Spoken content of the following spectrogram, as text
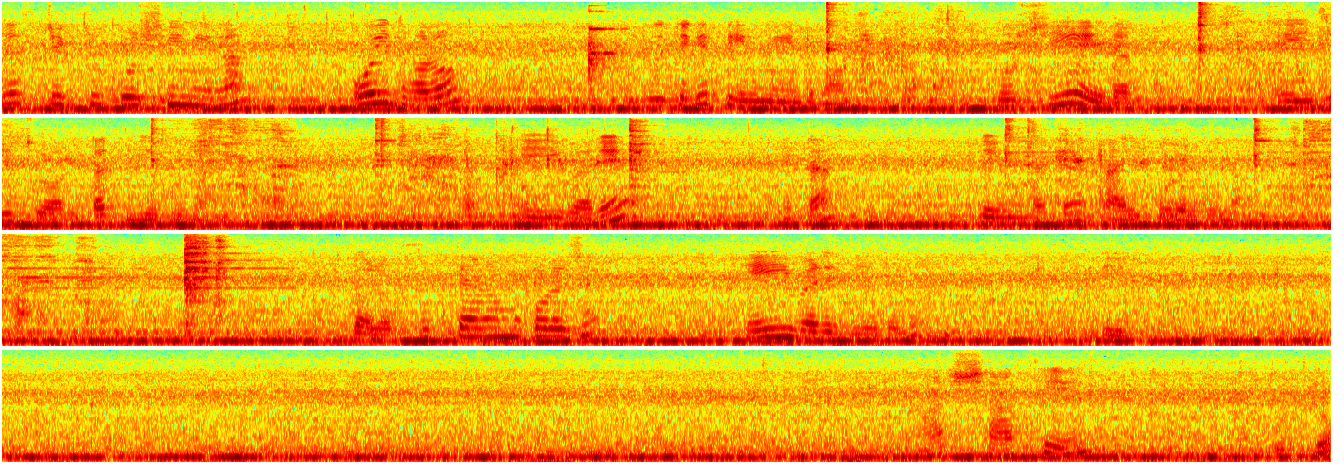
জাস্ট একটু কষিয়ে নিলাম। ওই ধরো দুই থেকে তিন মিনিট মতো। কষিয়ে এই দেখো এই যে জলটা দিয়ে দিলাম। এইবারে এটা ফ্লেমটাকে হাই করে দিলাম। চলো ফুটতে আরম্ভ করেছে। এইবারে দিয়ে দেবো ডিম আর সাথে দুটো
